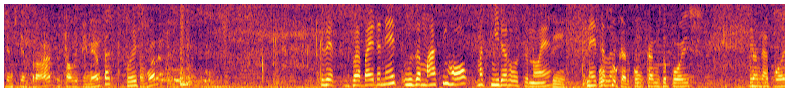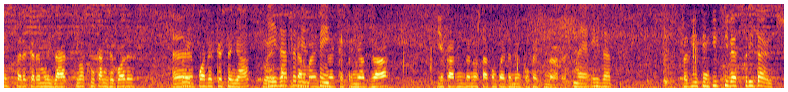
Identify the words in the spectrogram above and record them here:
Temos que temperar de sal e pimenta, Pois. por favor. Quer dizer, para baixo net usa massa em ró, mas mira outro, não é? Sim. Net O açúcar colocamos depois, Exato. depois para caramelizar. Se nós colocarmos agora, Pois. pode acastanhar, é? pode ficar mais sim. acastanhado já e a carne ainda não está completamente confeccionada. É, exato. Fazia sentido se tivesse frita antes.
